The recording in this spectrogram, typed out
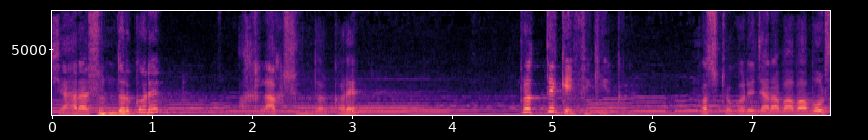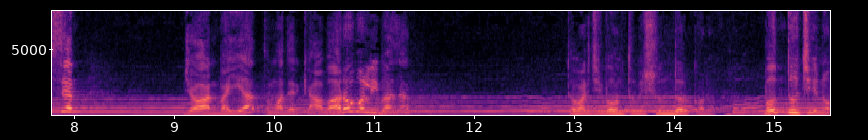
চেহারা সুন্দর করেন, আখলাখ সুন্দর করেন, প্রত্যেকেই ফিকির করেন। কষ্ট করে যারা বাবা বসছেন জওয়ান ভাইয়া, তোমাদেরকে আবারও বলি বাজার তোমার জীবন তুমি সুন্দর করো। বন্ধু চেনো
